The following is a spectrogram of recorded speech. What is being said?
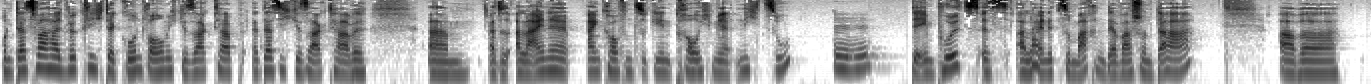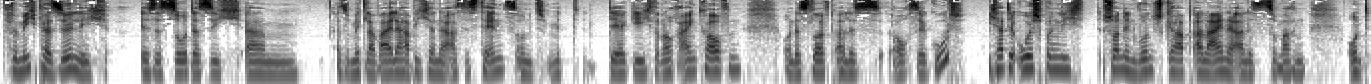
Und das war halt wirklich der Grund, warum ich gesagt habe, äh, dass ich gesagt habe, ähm, also alleine einkaufen zu gehen, traue ich mir nicht zu. Mhm. Der Impuls, es alleine zu machen, der war schon da. Aber für mich persönlich ist es so, dass ich ähm, also mittlerweile habe ich ja eine Assistenz und mit der gehe ich dann auch einkaufen und das läuft alles auch sehr gut. Ich hatte ursprünglich schon den Wunsch gehabt, alleine alles zu machen und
